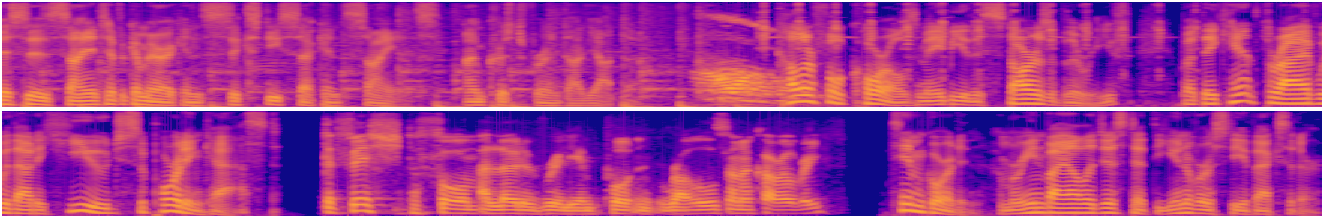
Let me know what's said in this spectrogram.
This is Scientific American's 60 Second Science. I'm Christopher Intagliata. Colorful corals may be the stars of the reef, but they can't thrive without a huge supporting cast. The fish perform a load of really important roles on a coral reef. Tim Gordon, a marine biologist at the University of Exeter.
